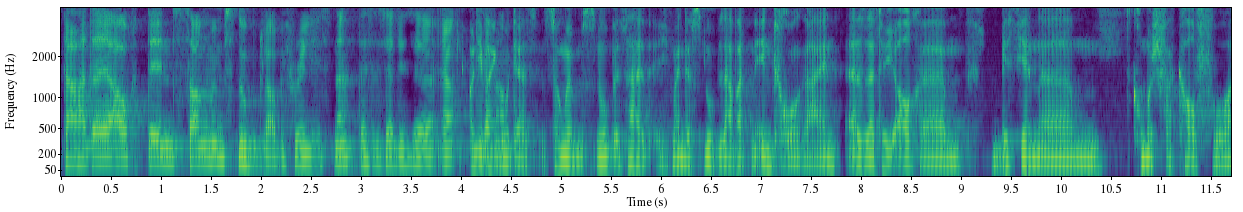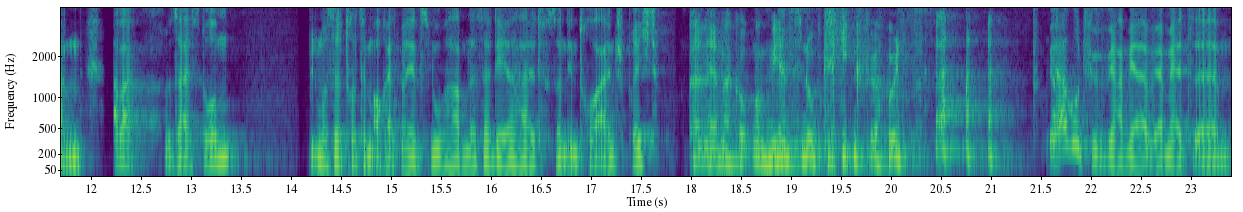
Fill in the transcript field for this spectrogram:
da hat er ja auch den Song mit dem Snoop, glaube ich, released, ne? Das ist ja diese, ja. Und ich meine, genau. gut, der Song mit dem Snoop ist halt, ich meine, der Snoop labert ein Intro rein. Das ist natürlich auch ähm, ein bisschen ähm, komisch verkauft worden. Aber sei es drum, musst du trotzdem auch erstmal den Snoop haben, dass er dir halt so ein Intro einspricht. Können wir ja mal gucken, ob wir einen Snoop kriegen für uns. ja gut, wir haben ja, wir haben ja jetzt ähm,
